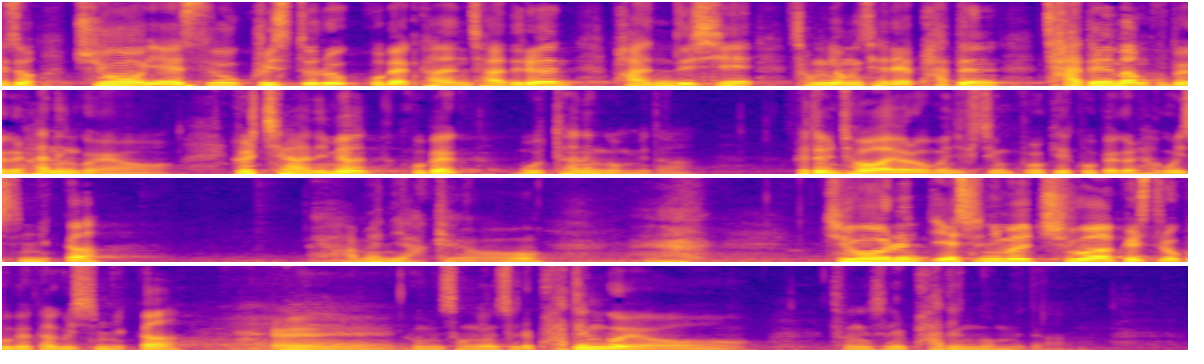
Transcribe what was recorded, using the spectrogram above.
그래서 주 예수 그리스도를 고백하는 자들은 반드시 성령 세례를 받은 자들만 고백을 하는 거예요. 그렇지 않으면 고백 못 하는 겁니다. 그렇다면 저와 여러분이 지금 그렇게 고백을 하고 있습니까? 네, 아멘이 약해요. 주는 예수님을 주와 그리스도로 고백하고 있습니까? 네, 그럼 성령 세례 받은 거예요. 성령 세례 받은 겁니다.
